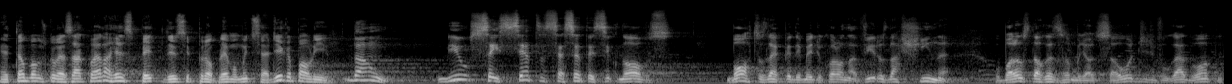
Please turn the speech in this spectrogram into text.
então vamos conversar com ela a respeito desse problema muito sério. Diga, Paulinho. Não, 1.665 novos mortos da epidemia de coronavírus na China. O balanço da Organização Mundial de Saúde, divulgado ontem,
